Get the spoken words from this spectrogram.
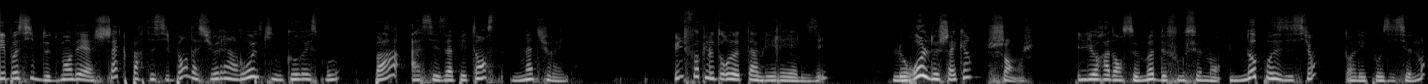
est possible de demander à chaque participant d'assurer un rôle qui ne correspond pas à ses appétences naturelles. Une fois que le tour de table est réalisé, le rôle de chacun change. Il y aura dans ce mode de fonctionnement une opposition dans les positionnements.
